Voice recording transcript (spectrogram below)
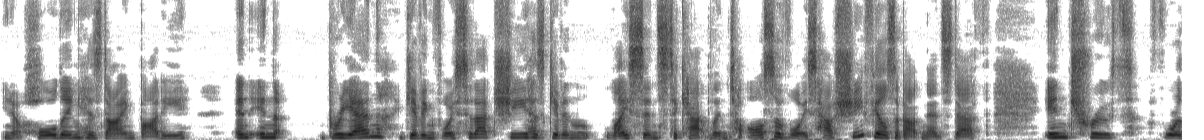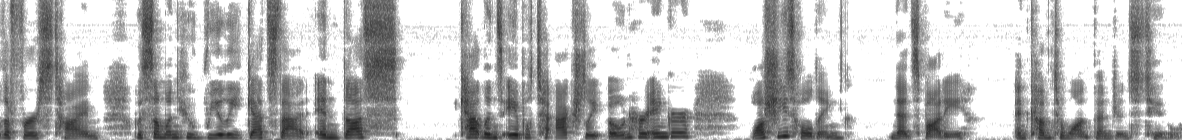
you know, holding his dying body. And in Brienne giving voice to that, she has given license to Catelyn to also voice how she feels about Ned's death. In truth, for the first time with someone who really gets that, and thus Catelyn's able to actually own her anger while she's holding Ned's body and come to want vengeance too.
